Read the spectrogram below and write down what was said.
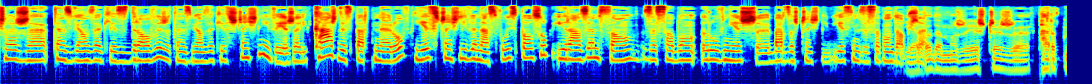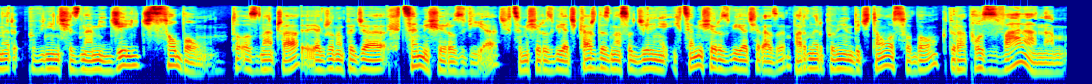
myślę, że ten związek jest zdrowy, że ten związek jest szczęśliwy. Jeżeli każdy z partnerów jest szczęśliwy na swój sposób i razem są ze sobą również y, bardzo szczęśliwi, jest im ze sobą dobrze. Ja dodam może jeszcze, że partner powinien się z nami dzielić sobą. To oznacza, jak żona powiedziała, chcemy się rozwijać, chcemy się rozwijać każde z nas oddzielnie i chcemy się rozwijać razem. Partner powinien być tą osobą, która pozwala nam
